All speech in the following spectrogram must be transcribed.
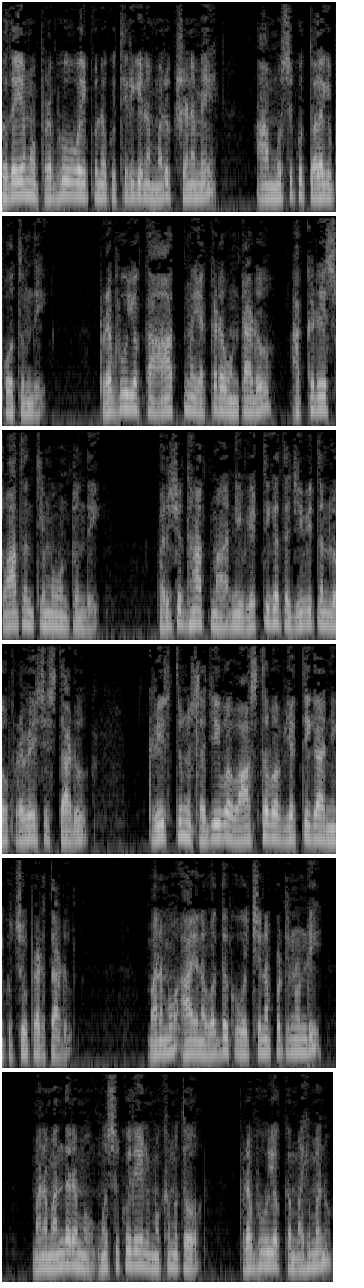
హృదయము ప్రభువు వైపునకు తిరిగిన మరుక్షణమే ఆ ముసుగు తొలగిపోతుంది. ప్రభువు యొక్క ఆత్మ ఎక్కడ ఉంటాడో అక్కడే స్వాతంత్ర్యము ఉంటుంది. పరిశుద్ధాత్మ నీ వ్యక్తిగత జీవితంలో ప్రవేశిస్తాడు. క్రీస్తును సజీవ వాస్తవ వ్యక్తిగా నీకు చూపెడతాడు. మనము ఆయన వద్దకు వచ్చినప్పటి నుండి మనమందరము ముసుకులేని ముఖముతో ప్రభువు యొక్క మహిమను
